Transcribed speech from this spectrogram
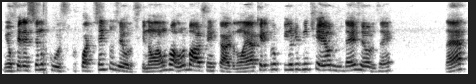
me oferecendo curso por 400 euros, que não é um valor baixo, hein, Ricardo? Não é aquele grupinho de 20 euros, de 10 euros, hein? Né?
